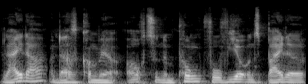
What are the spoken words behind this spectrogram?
Leider, und da kommen wir auch zu einem Punkt, wo wir uns beide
